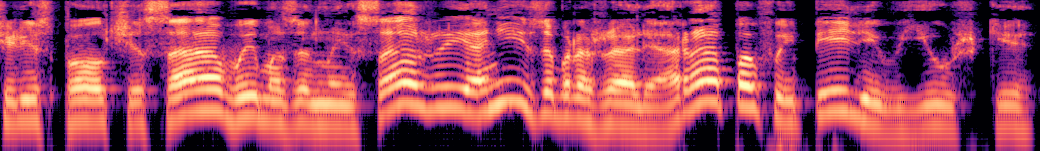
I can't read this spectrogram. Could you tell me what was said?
Через полчаса, вымазанные сажей, они изображали арапов и пели в юшке.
